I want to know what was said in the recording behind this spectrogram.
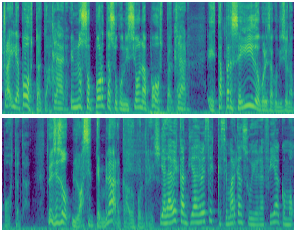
fraile apóstata. Claro. Él no soporta su condición apóstata. Claro. Está perseguido por esa condición apóstata. Entonces eso lo hace temblar cada dos por tres. Y a la vez cantidad de veces que se marca en su biografía como,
